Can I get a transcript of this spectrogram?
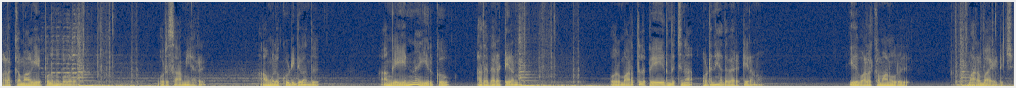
வழக்கமாக எப்பொழுதும் போலதான் ஒரு சாமியார் அவங்கள கூட்டிகிட்டு வந்து அங்கே என்ன இருக்கோ அதை விரட்டிடணும். ஒரு மரத்தில் பேய் இருந்துச்சுன்னா உடனே அதை விரட்டிடணும். இது வழக்கமான ஒரு மரபாயிடுச்சு.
